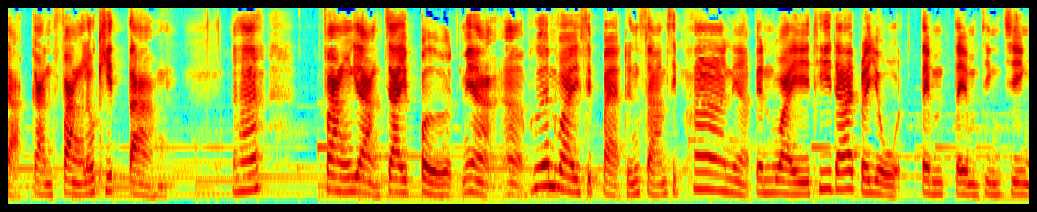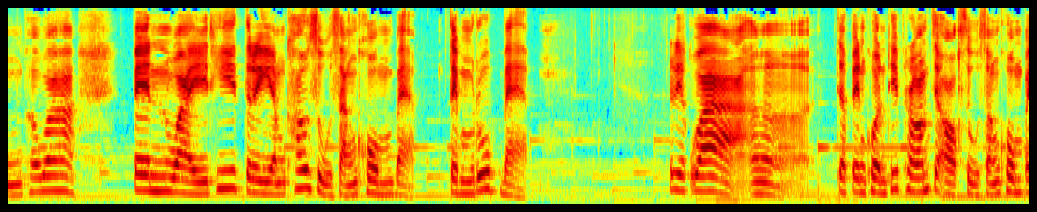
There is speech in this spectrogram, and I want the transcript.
จากการฟังแล้วคิดตามนะคะฟังอย่างใจเปิดเนี่ยเพื่อนวัย 18ถึง35 เนี่ยเป็นวัยที่ได้ประโยชน์เต็มๆจริง ๆ เพราะว่าเป็นวัยที่เตรียมเข้าสู่สังคมแบบ เต็มรูปแบบ เรียกว่าจะเป็นคนที่พร้อมจะออกสู่สังคมไป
